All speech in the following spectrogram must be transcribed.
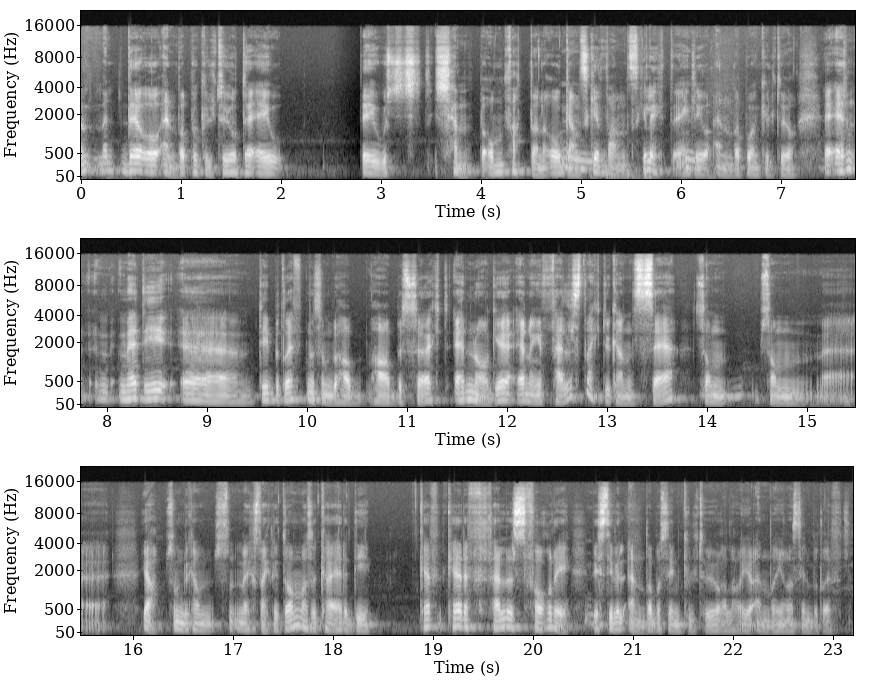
Men, men det å endre på kultur, det er jo det er jo kjempeomfattende og ganske mm. vanskelig egentlig å endre på en kultur. Er med de, eh, de, bedriftene som du har, har besøkt, er det, noe, er det noen fellestrekk du kan se som, som, eh, ja, som du kan, vi kan snakke litt om? Altså, hva er det de hva, hva er det felles for dem hvis de vil endre på sin kultur eller gjøre endringer i sin bedrift?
